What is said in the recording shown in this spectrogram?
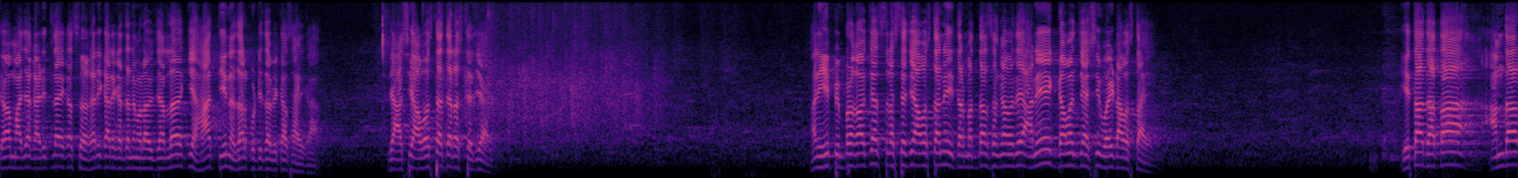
तेव्हा माझ्या गाडीतल्या एका सहकारी कार्यकर्त्याने मला विचारलं की हा तीन हजार कोटीचा विकास आहे का? जे अशी अवस्था त्या रस्त्याची आहे. आणि ही पिंपळगावच्याच रस्त्याची अवस्था नाही तर मतदारसंघामध्ये अनेक गावांची अशी वाईट अवस्था आहे. येता जाता आमदार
